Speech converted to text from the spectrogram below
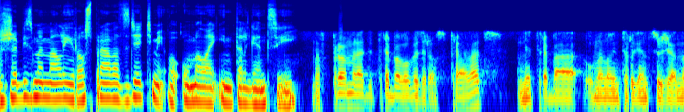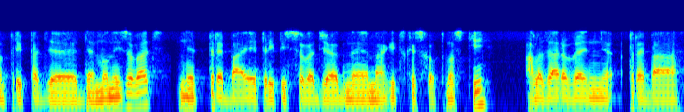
že by sme mali rozprávať s deťmi o umelej inteligencii? No v prvom rade treba vôbec rozprávať. Netreba umelú inteligenciu v žiadnom prípade demonizovať. Netreba jej pripisovať žiadne magické schopnosti, ale zároveň treba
